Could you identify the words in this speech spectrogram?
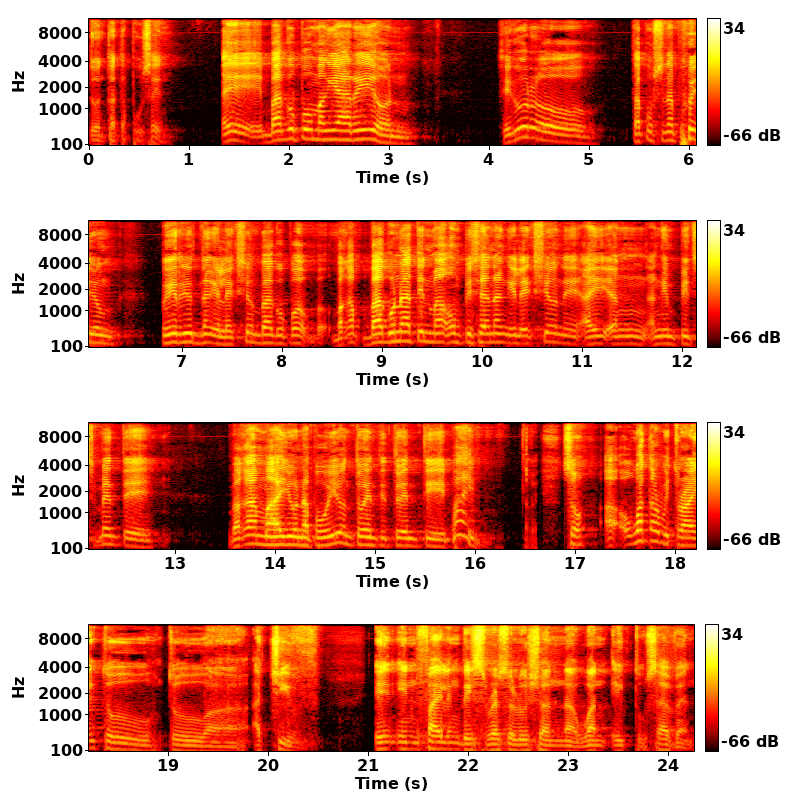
Doon tatapusin. Eh, bago po mangyari yon, siguro tapos na po yung period ng election bago po baka bago natin maumpisa ng election eh ay ang ang impeachment eh baka Mayo na po yun 2025. Okay. So, uh, what are we trying to to uh, achieve in, in filing this resolution uh, 1827?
